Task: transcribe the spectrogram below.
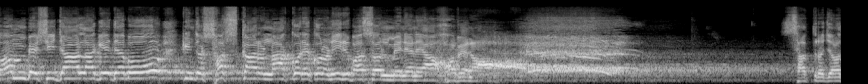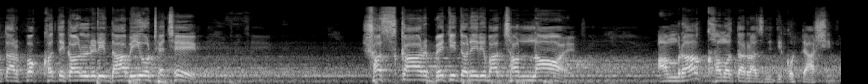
কম বেশি যা লাগে দেব, কিন্তু সংস্কার না করে কোনো নির্বাচন মেনে নেওয়া হবে না। ছাত্র জনতার পক্ষ থেকে অলরেডি দাবি উঠেছে, সংস্কার ব্যতীত নির্বাচন নয়। আমরা ক্ষমতার রাজনীতি করতে আসিনি।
